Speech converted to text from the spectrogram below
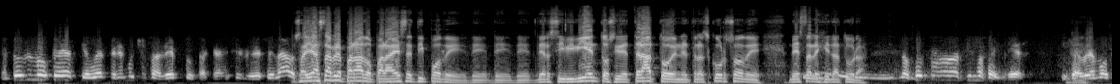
Entonces no creas que voy a tener muchos adeptos acá de ese lado. O sea, ya está preparado para este tipo de, de, de, recibimientos y de trato en el transcurso de, esta legislatura. nosotros no nacimos ayer y sabemos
